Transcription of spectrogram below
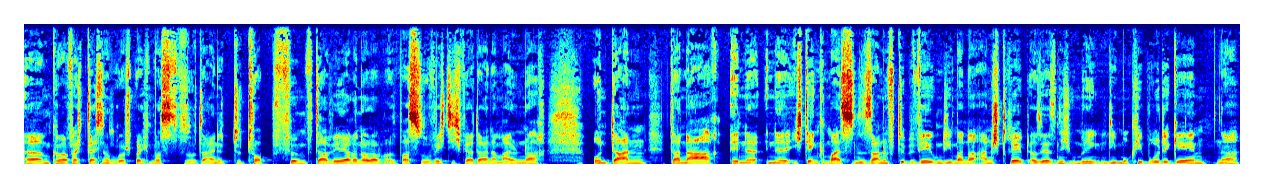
Ähm, können wir vielleicht gleich noch drüber sprechen, was so deine Top 5 da wären oder was so wichtig wäre, deiner Meinung nach. Und dann danach in eine, in eine, ich denke mal, es ist eine sanfte Bewegung, die man dann anstrebt. Also jetzt nicht unbedingt in die Muckibude gehen, ne,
